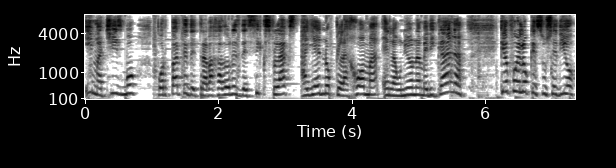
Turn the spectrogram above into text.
y machismo por parte de trabajadores de Six Flags allá en Oklahoma, en la Unión Americana. ¿Qué fue lo que sucedió?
